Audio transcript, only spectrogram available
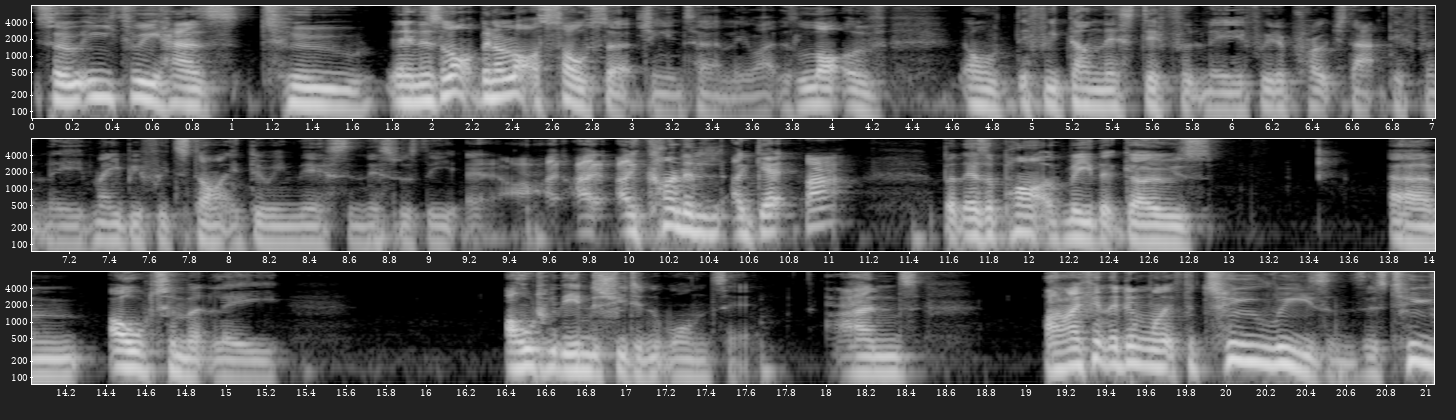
so E3 has two, and there's a lot been a lot of soul searching internally, right? There's a lot of oh, if we'd done this differently, if we'd approached that differently, maybe if we'd started doing this and this was the, I, I, I kind of, I get that, but there's a part of me that goes, um, ultimately, ultimately the industry didn't want it. And, and I think they didn't want it for two reasons. There's two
